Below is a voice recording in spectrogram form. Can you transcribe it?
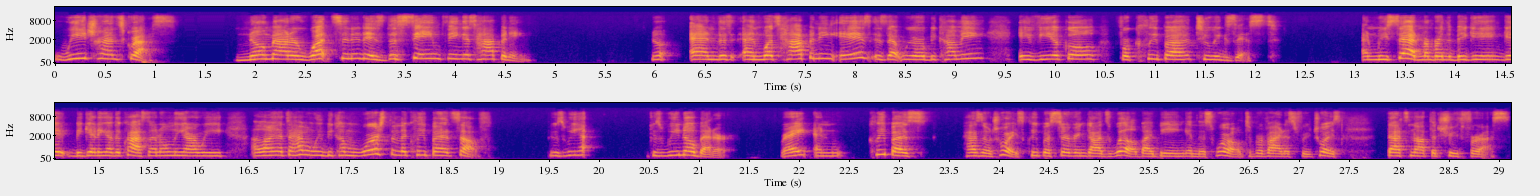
we transgress, no matter what sin it is, the same thing is happening. No, and this and what's happening is is that we are becoming a vehicle for klipa to exist. And we said, remember in the beginning beginning of the class, not only are we allowing that to happen, we become worse than the klipa itself because we ha- because we know better, right? And klipa has no choice. Klipa serving God's will by being in this world to provide us free choice. That's not the truth for us.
